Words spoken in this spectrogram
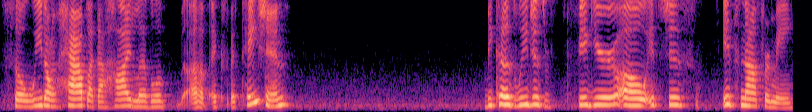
So we don't have like a high level of, of expectation because we just figure oh it's just it's not for me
